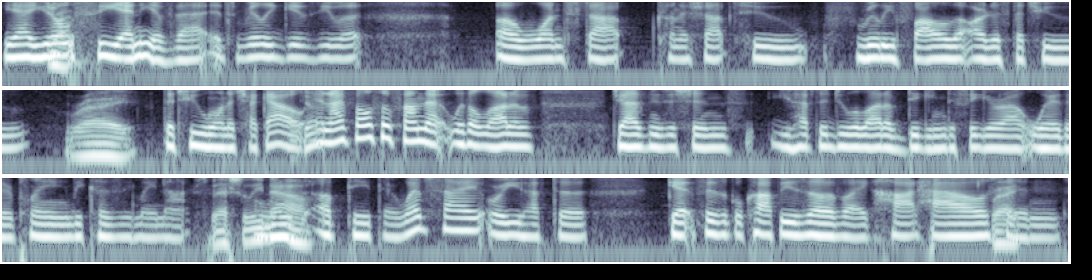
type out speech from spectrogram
Yeah, you don't Right. see any of that. It really gives you a a one stop kind of shop to really follow the artist that you Right. that you want to check out. Yeah. And I've also found that with a lot of jazz musicians, you have to do a lot of digging to figure out where they're playing because they might not Especially now. update their website or you have to get physical copies of like Hot House Right. and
